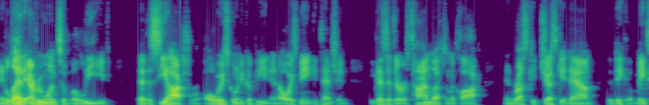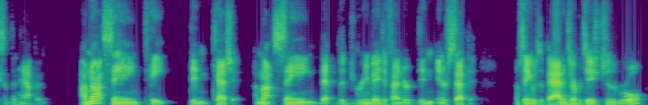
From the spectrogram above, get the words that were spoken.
and led everyone to believe that the Seahawks were always going to compete and always be in contention because if there was time left on the clock and Russ could just get down, that they could make something happen. I'm not saying Tate didn't catch it. I'm not saying that the Green Bay defender didn't intercept it. I'm saying it was a bad interpretation of the rule,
